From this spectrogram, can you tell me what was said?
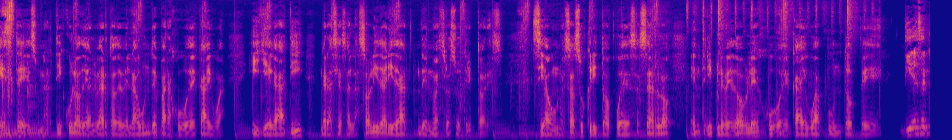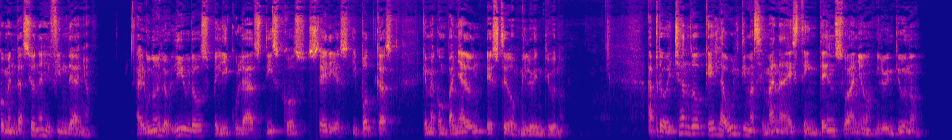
Este es un artículo de Alberto de Belaunte para Jugo de Caigua y llega a ti gracias a la solidaridad de nuestros suscriptores. Si aún no estás suscrito, puedes hacerlo en www.jugodecaigua.pe. 10 recomendaciones de fin de año. Algunos de los libros, películas, discos, series y podcasts que me acompañaron este 2021. Aprovechando que es la última semana de este intenso año 2021,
